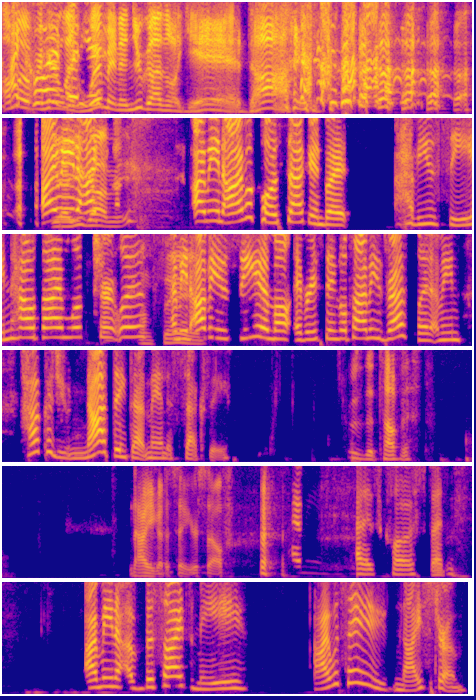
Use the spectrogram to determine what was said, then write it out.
I'm I over could, here but like here- women, and you guys are like, yeah, dime. I Yeah, mean, I, me. I mean, I'm a close second, but have you seen how Dime looked shirtless? I mean, saying. obviously you see him all, every single time he's wrestling. I mean, how could you not think that man is sexy? Who's the toughest? now you got to say yourself. I mean, that is close, but I mean, uh, besides me, I would say Nystrom.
